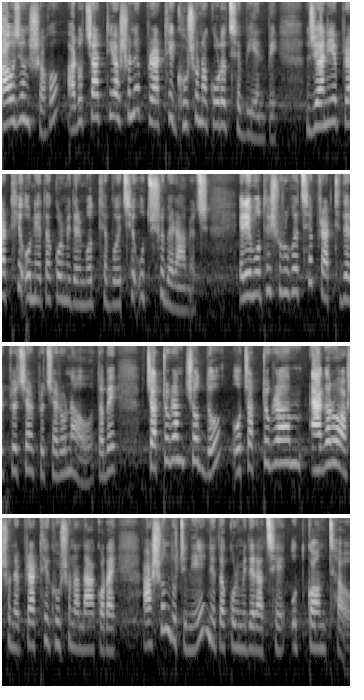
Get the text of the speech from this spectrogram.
রাউজান সহ আরও চারটি আসনে প্রার্থী ঘোষণা করেছে বিএনপি। জানিয়ে প্রার্থী ও নেতাকর্মীদের মধ্যে বইছে উৎসবের আমেজ। এর মধ্যে শুরু হচ্ছে প্রার্থীদের প্রচার প্রচারণাও। তবে চট্টগ্রাম চোদ্দ ও চট্টগ্রাম এগারো আসনে প্রার্থী ঘোষণা না করায় আসন দুটি নিয়ে নেতাকর্মীদের আছে উৎকণ্ঠাও।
